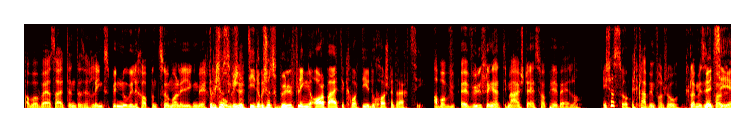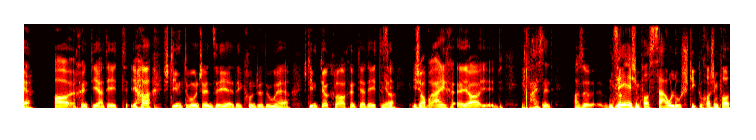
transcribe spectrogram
aber wer sagt denn, dass ich links bin, nur weil ich ab und zu mal irgendwelche Du bist aus Winti, du bist aus Wülflingen, Arbeiterquartier, du kannst nicht recht sein. Aber äh, Wülfling hat die meisten SVP-Wähler. Ist das so? Ich glaube im Fall schon. Ich glaube, wir sind Nicht Fall- sehen. Ah, könnte ja dort. Ja, stimmt, du wohnst in Seen, dort kommst ja du her. Stimmt, ja klar, könnte ja dort Ja. sein. Ist aber eigentlich, äh, ja, ich weiß nicht. Also, Ein See ist im Fall sau lustig. Du kannst im Fall,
